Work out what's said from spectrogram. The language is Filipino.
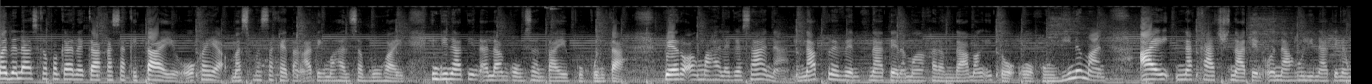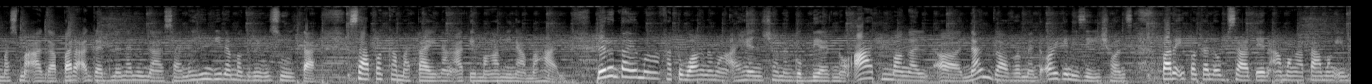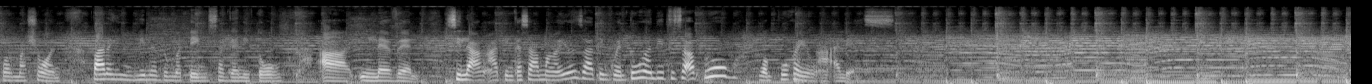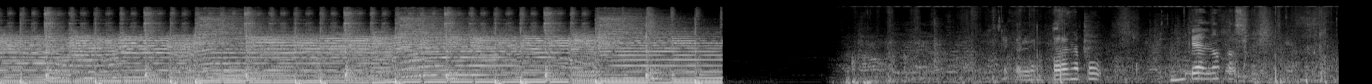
Madalas kapag ka nagkakasakit tayo o kaya mas masakit ang ating mahal sa buhay, hindi natin alam kung saan tayo pupunta. Pero ang mahalaga sana, na-prevent natin ang mga karamdamang ito o kung di naman, ay na-catch natin o nahuli natin ng mas maaga para agad na nalunasan na hindi na magre-resulta sa pagkamatay ng ating mga minamahal. Meron tayong mga katuwang ng mga ahensya ng gobyerno at mga uh, non-government organizations para ipagkaloob sa atin ang mga tamang impormasyon para hindi na dumating sa ganitong uh, level. Sila ang ating kasama ngayon sa ating kwentuhan dito sa Approve. Huwag po kayong aalis. Tara na po. Kaya lang kasi.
